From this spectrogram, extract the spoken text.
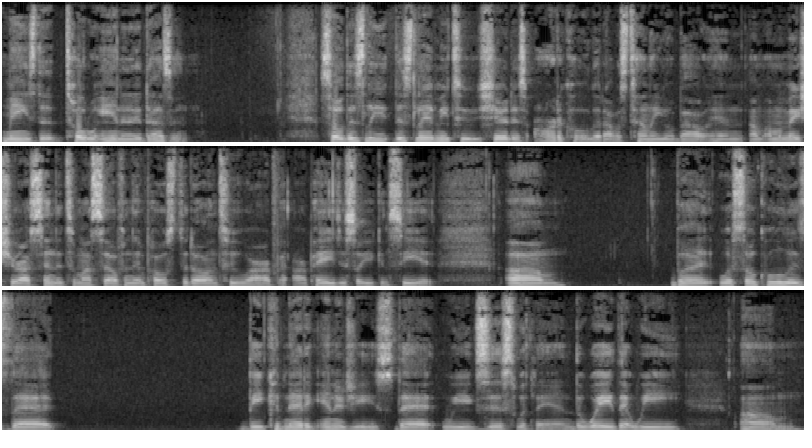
means the total end and it doesn't so this lead this led me to share this article that I was telling you about, and I'm, I'm, gonna make sure I send it to myself and then post it onto our our pages so you can see it. Um, but what's so cool is that the kinetic energies that we exist within, the way that we, um,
